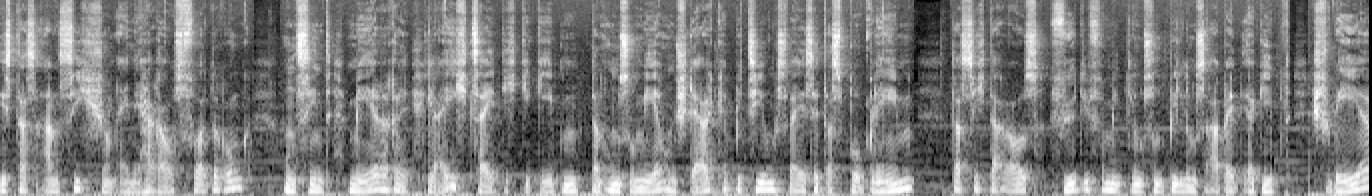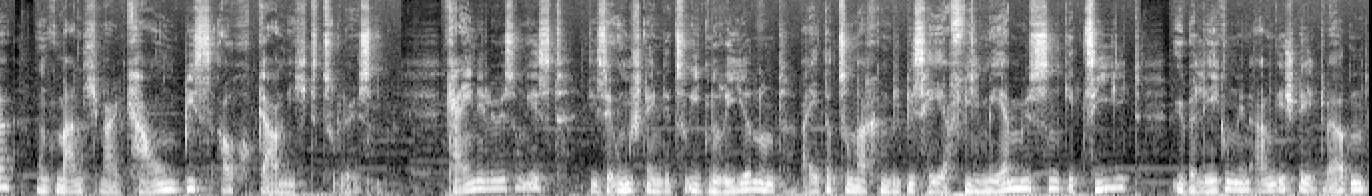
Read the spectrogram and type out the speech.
ist das an sich schon eine Herausforderung und sind mehrere gleichzeitig gegeben, dann umso mehr und stärker, beziehungsweise das Problem, das sich daraus für die Vermittlungs- und Bildungsarbeit ergibt, schwer und manchmal kaum bis auch gar nicht zu lösen. Keine Lösung ist, diese Umstände zu ignorieren und weiterzumachen wie bisher. Vielmehr müssen gezielt Überlegungen angestellt werden,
